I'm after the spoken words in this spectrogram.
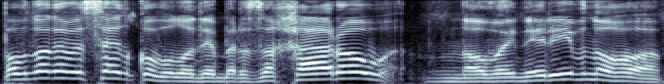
Павло Невесенко, Володимир Захаров. Новини Рівного.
